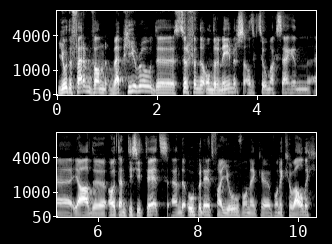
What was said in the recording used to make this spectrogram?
Jo de Ferm van WebHero, de surfende ondernemers, als ik het zo mag zeggen. Uh, ja, de authenticiteit en de openheid van Jo vond ik, uh, vond ik geweldig.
